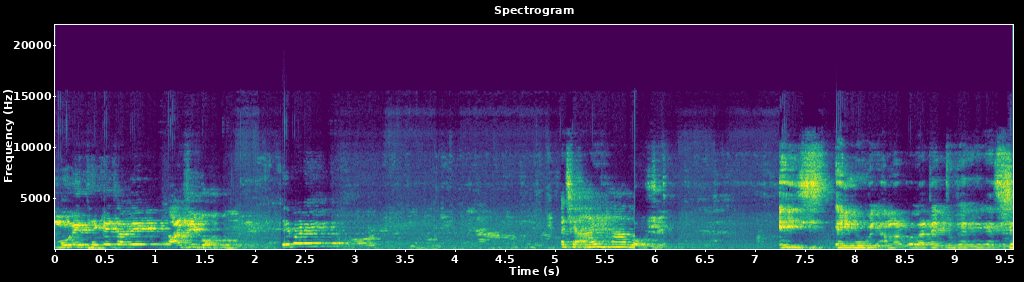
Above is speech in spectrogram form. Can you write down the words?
মনে থেকে যাবে আজীবন। এবারে আচ্ছা আই হ্যাভ অবশ্যই। এই এই মুভি আমার গলাটা একটু ভেঙে গেছে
